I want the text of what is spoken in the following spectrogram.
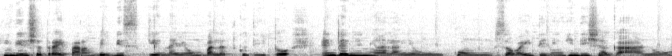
hindi na siya dry, parang baby skin na yung balat ko dito. And then yun nga lang yung kung sa whitening, hindi siya gaano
